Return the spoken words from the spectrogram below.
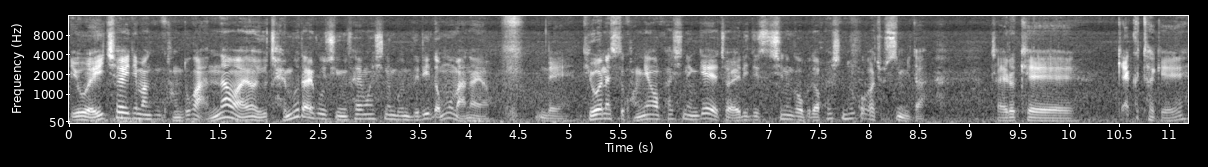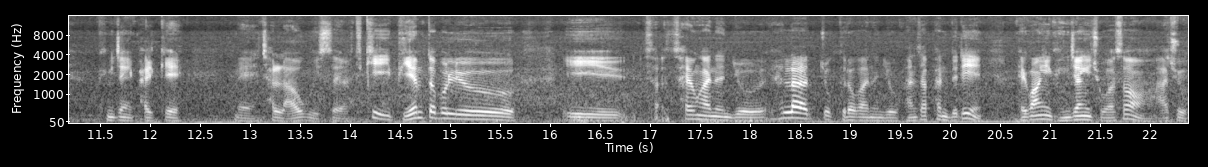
이 HID만큼 광도가 안 나와요. 이거 잘못 알고 지금 사용하시는 분들이 너무 많아요. 네, D1S 광량업 하시는 게 저 LED 쓰시는 것보다 훨씬 효과가 좋습니다. 자, 이렇게 깨끗하게 굉장히 밝게 네, 잘 나오고 있어요. 특히 이 BMW 이 사, 용하는요 헬라 쪽 들어가는 요 반사판들이 배광이 굉장히 좋아서 아주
